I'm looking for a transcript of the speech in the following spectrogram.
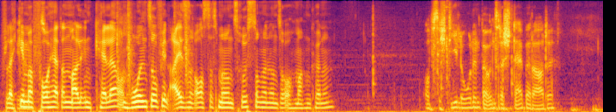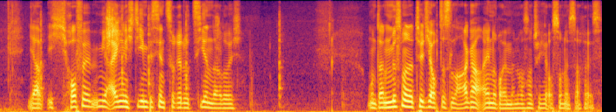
vielleicht gehen wir vorher dann mal in den Keller und holen so viel Eisen raus, dass wir uns Rüstungen und so auch machen können. Ob sich die lohnen bei unserer Sterberate. Ja, ich hoffe mir eigentlich, die ein bisschen zu reduzieren dadurch. Und dann müssen wir natürlich auch das Lager einräumen, was natürlich auch so eine Sache ist.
